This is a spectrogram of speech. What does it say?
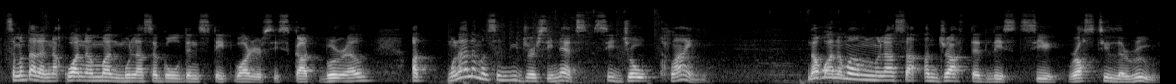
Samantala, nakuha naman mula sa Golden State Warriors si Scott Burrell at mula naman sa New Jersey Nets si Joe Klein. Nakuha naman mula sa undrafted list si Rusty LaRue.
